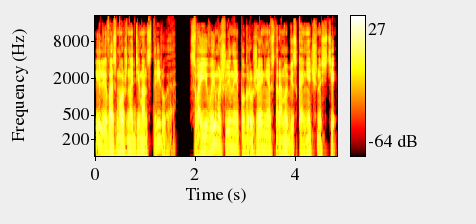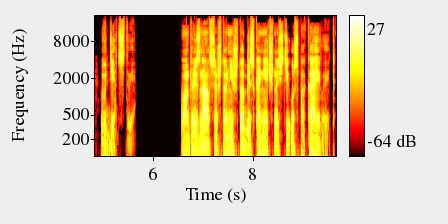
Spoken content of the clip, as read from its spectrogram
или, возможно, демонстрируя свои вымышленные погружения в страну бесконечности в детстве. Он признался, что ничто бесконечности успокаивает,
